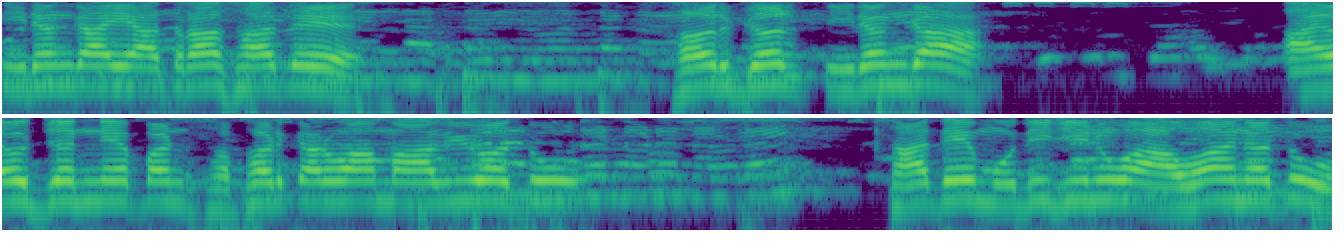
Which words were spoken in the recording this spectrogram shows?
તિરંગા યાત્રા સાથે હર ઘર તિરંગા આયોજનને પણ સફળ કરવામાં આવ્યું હતું. સાથે મોદીજીનું આહવાન હતું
